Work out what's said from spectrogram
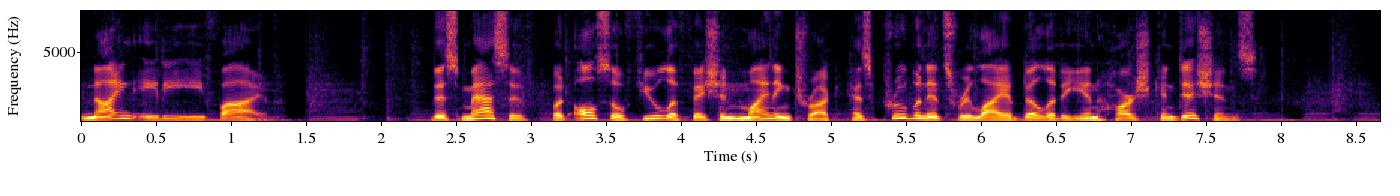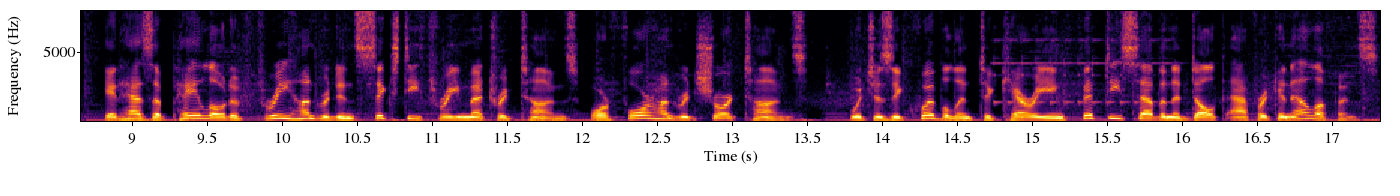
980E5. This massive but also fuel-efficient mining truck has proven its reliability in harsh conditions. It has a payload of 363 metric tons or 400 short tons, which is equivalent to carrying 57 adult African elephants.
